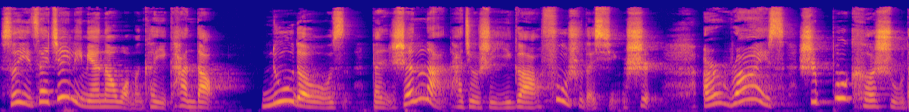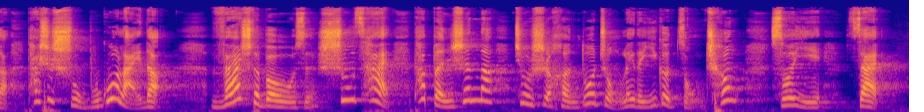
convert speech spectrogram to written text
所以在这里面呢，我们可以看到，noodles 本身呢，它就是一个复数的形式，而 rice 是不可数的，它是数不过来的。Vegetables 蔬菜，它本身呢就是很多种类的一个总称，所以在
